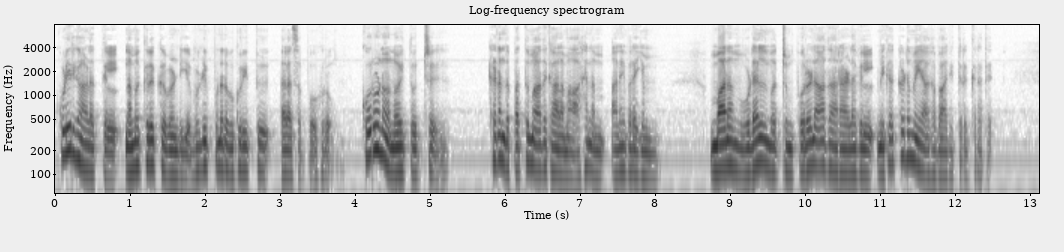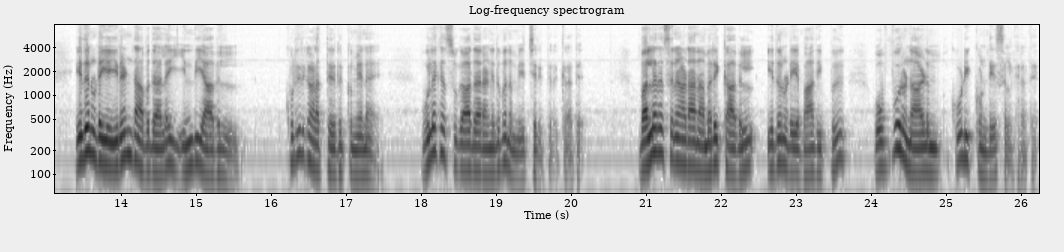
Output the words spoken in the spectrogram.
குளிர்காலத்தில் நமக்கு இருக்க வேண்டிய விழிப்புணர்வு குறித்து அலசப் போகிறோம். கொரோனா நோய் தொற்று கடந்த பத்து மாத காலமாக நம் அனைவரையும் மனம் உடல் மற்றும் பொருளாதார அளவில் மிக கடுமையாக பாதித்திருக்கிறது. இதனுடைய இரண்டாவது அலை இந்தியாவில் குளிர்காலத்தில் இருக்கும் என உலக சுகாதார நிறுவனம் எச்சரித்திருக்கிறது. வல்லரசு நாடான அமெரிக்காவில் இதனுடைய பாதிப்பு ஒவ்வொரு நாளும் கூடிக்கொண்டே செல்கிறது.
